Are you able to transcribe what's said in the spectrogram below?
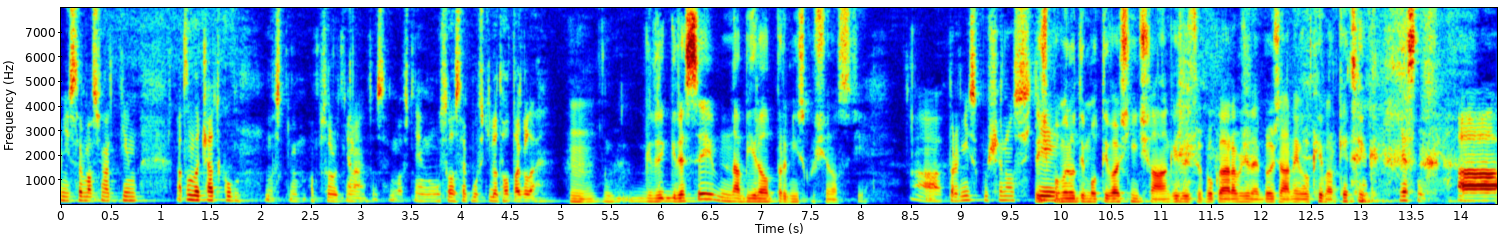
Ani jsem vlastně nad tím, na tom začátku vlastně absolutně ne. To jsem vlastně musel se pustit do toho takhle. Hmm. Kde, kde jsi nabíral první zkušenosti? A první zkušenosti... Když pomenu ty motivační články, což předpokládám, že nebyl žádný velký marketing. Jasně. A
